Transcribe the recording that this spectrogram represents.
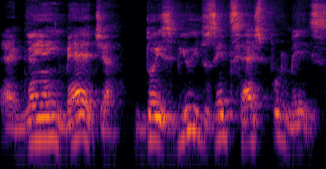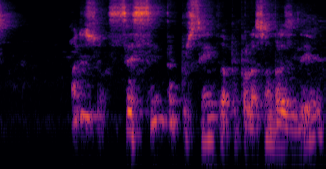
é, ganha em média R$ 2.200 por mês. Olha só, 60% da população brasileira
